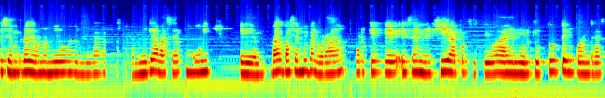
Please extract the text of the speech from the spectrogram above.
siempre de un amigo de la familia va a ser muy eh, va, a ser muy valorada porque esa energía positiva en el que tú te encuentras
